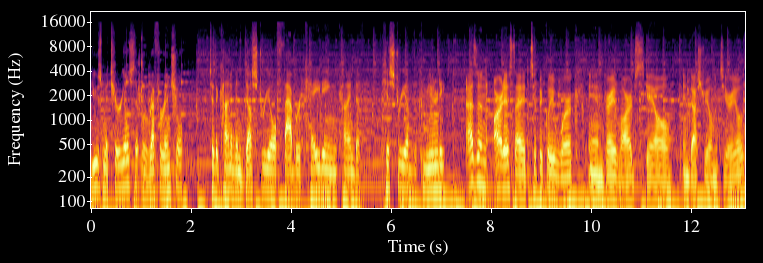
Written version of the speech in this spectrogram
use materials that were referential to the kind of industrial fabricating kind of history of the community. As an artist, I typically work in very large scale industrial materials.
